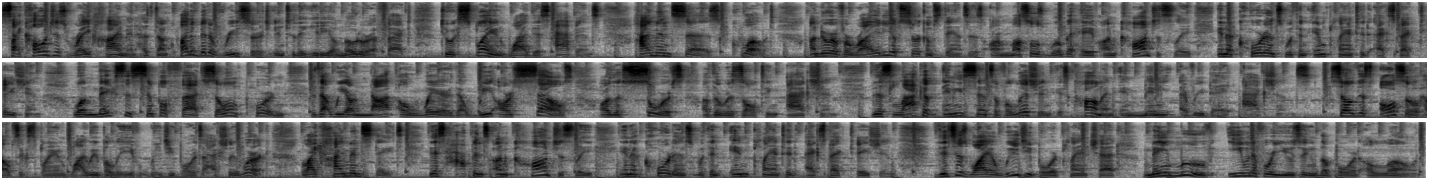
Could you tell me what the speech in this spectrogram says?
Psychologist Ray Hyman has done quite a bit of research into the ideomotor effect to explain why this happens. Hyman says, quote, under a variety of circumstances, our muscles will behave unconsciously in accordance with an implanted expectation. What makes this simple fact so important is that we are not aware that we ourselves are the source of the resulting action. This lack of any sense of volition is common in many everyday actions. So this also helps explain why we believe Ouija boards actually work. Like Hyman states, this happens unconsciously in accordance with an implanted expectation. This is why a Ouija board planchette may move even if we're using the board alone.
